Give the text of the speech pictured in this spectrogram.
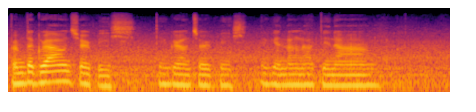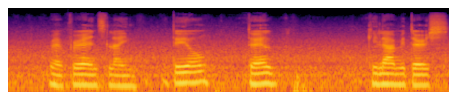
from the ground surface ito yung ground surface lagyan lang natin ng reference line ito yung 12 kilometers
